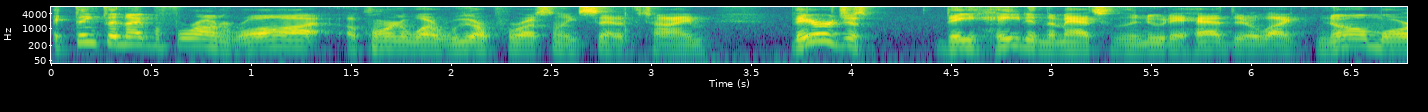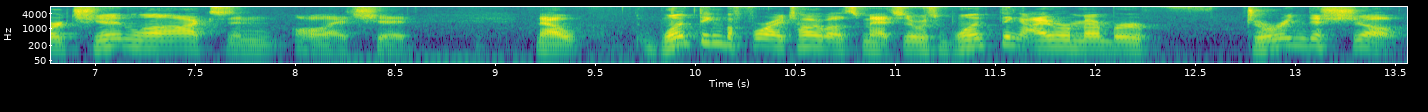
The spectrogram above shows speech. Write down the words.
I think the night before on Raw, according to what We Are Pro Wrestling said at the time, they were just they hated the match that the New Day had. They're like, no more chin locks and all that shit. Now, one thing before I talk about this match, there was one thing I remember during the show.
